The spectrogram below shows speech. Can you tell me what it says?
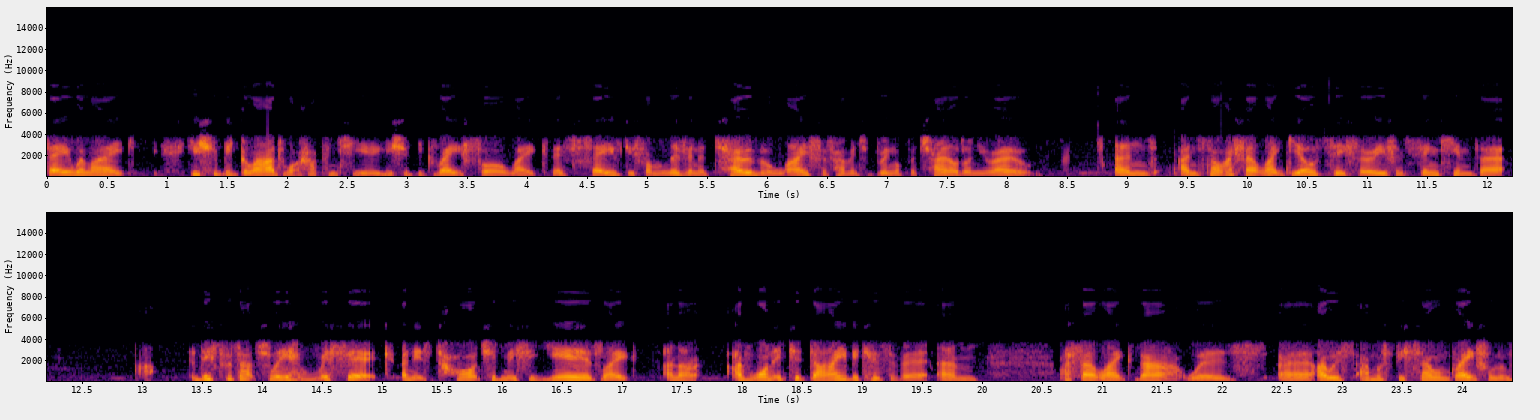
they were like, you should be glad what happened to you. You should be grateful. Like they've saved you from living a terrible life of having to bring up a child on your own. And and so I felt like guilty for even thinking that uh, this was actually horrific, and it's tortured me for years. Like, and I I've wanted to die because of it. Um, I felt like that was uh, I was I must be so ungrateful. Was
